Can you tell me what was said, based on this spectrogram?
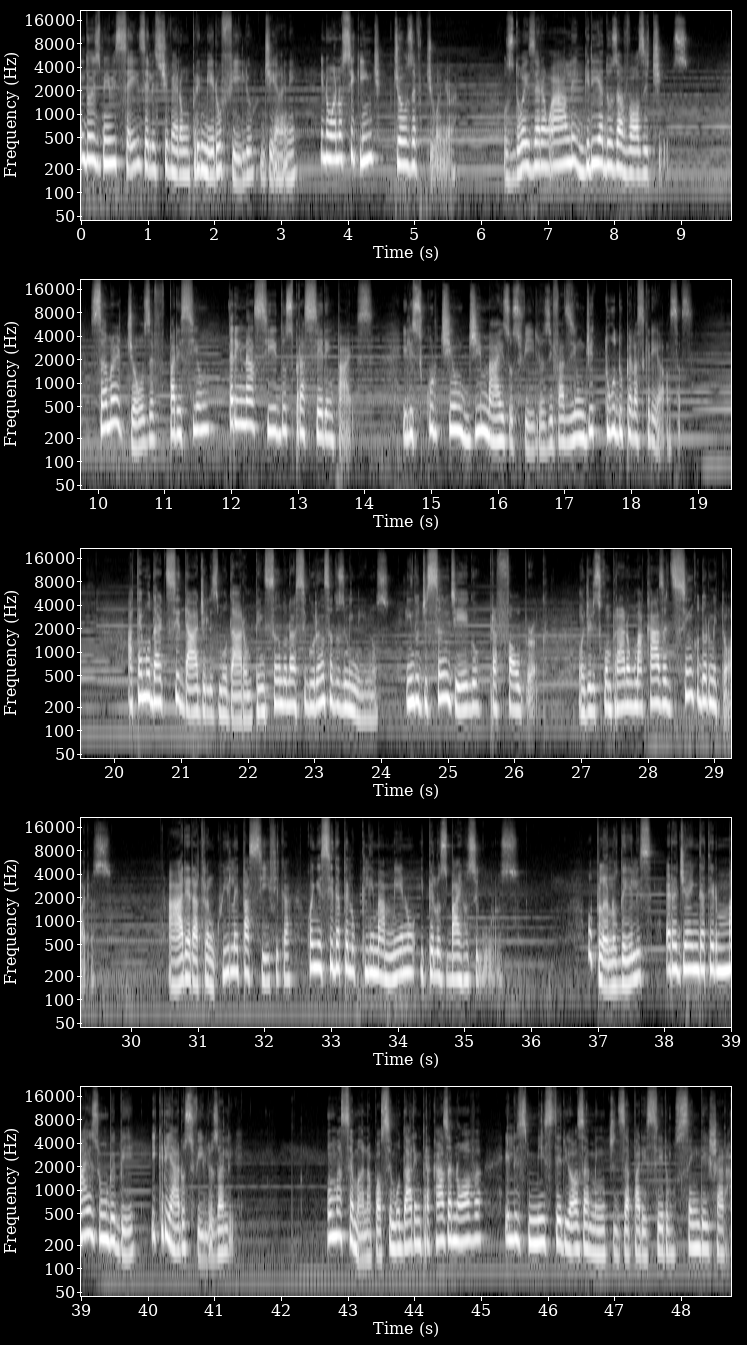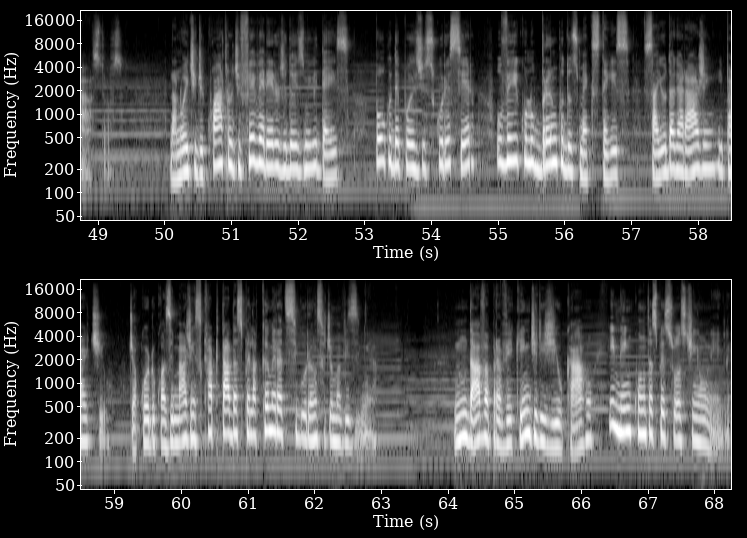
Em 2006, eles tiveram um primeiro filho, Diane, e no ano seguinte, Joseph Jr. Os dois eram a alegria dos avós e tios. Summer e Joseph pareciam terem nascidos para serem pais. Eles curtiam demais os filhos e faziam de tudo pelas crianças. Até mudar de cidade eles mudaram, pensando na segurança dos meninos, indo de San Diego para Fallbrook, onde eles compraram uma casa de cinco dormitórios. A área era tranquila e pacífica, conhecida pelo clima ameno e pelos bairros seguros. O plano deles era de ainda ter mais um bebê e criar os filhos ali. Uma semana após se mudarem para casa nova, eles misteriosamente desapareceram sem deixar rastros. Na noite de 4 de fevereiro de 2010, pouco depois de escurecer, o veículo branco dos McStays saiu da garagem e partiu de acordo com as imagens captadas pela câmera de segurança de uma vizinha. Não dava para ver quem dirigia o carro e nem quantas pessoas tinham nele.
